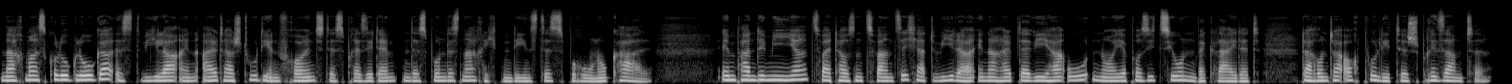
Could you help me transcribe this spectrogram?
Nach Maskolo Gloger ist Wieler ein alter Studienfreund des Präsidenten des Bundesnachrichtendienstes Bruno Kahl. Im Pandemiejahr 2020 hat Wieler innerhalb der WHO neue Positionen bekleidet, darunter auch politisch brisante.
